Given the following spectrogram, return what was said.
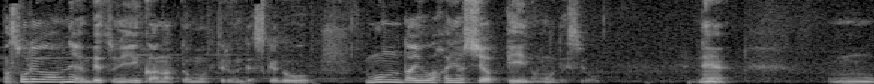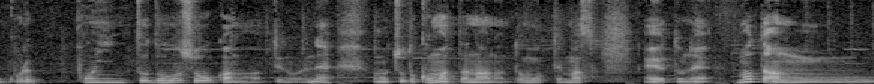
まあ、それはね別にいいかなと思ってるんですけど問題は林家 P の方ですよ。ねうんこれポイントどうしようかなっていうのでねちょっと困ったななんて思ってます。えっ、ー、とねまたあの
